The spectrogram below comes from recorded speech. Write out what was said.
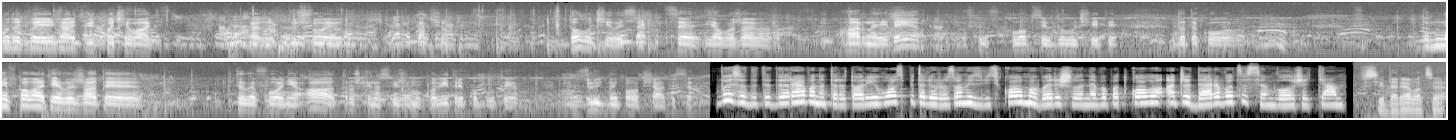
будуть виїжджати, відпочивати, кажуть, душою. Так що долучилися. Це, я вважаю, гарна ідея хлопців долучити до такого. Не в палаті лежати в телефоні, а трошки на свіжому повітрі побути, з людьми пообщатися. Висадити дерева на території госпіталю разом із військовими вирішили не випадково, адже дерево це символ життя. Всі дерева це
